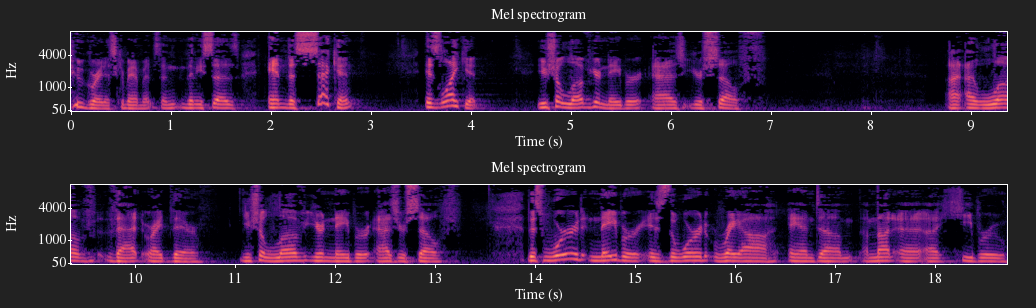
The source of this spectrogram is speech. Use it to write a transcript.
two greatest commandments. And then he says, and the second is like it you shall love your neighbor as yourself. I, I love that right there. You shall love your neighbor as yourself. This word neighbor is the word re'ah, and um, I'm not a, a, Hebrew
